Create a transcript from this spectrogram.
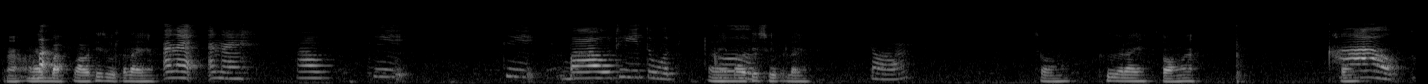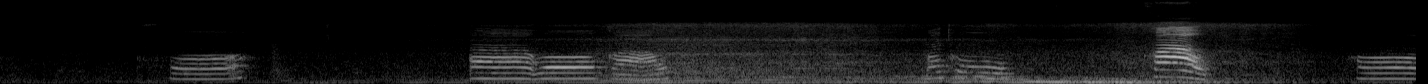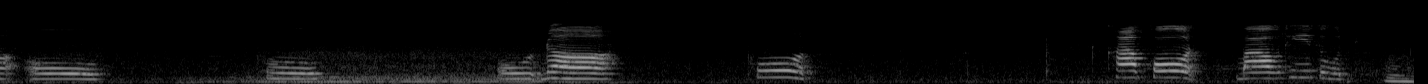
อะอะไรเบาเบาที่สุดอะไรอันไหนอันไหนเบาที่ที่เบาที่สุดอะไรเบาที่สุดอะไร สองคืออะไรสองอะข้าว ขออาวกาวไม่โทรข้าวพอโอพูโอดอพูด ข้าวโพด เบาที่สุด อืม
